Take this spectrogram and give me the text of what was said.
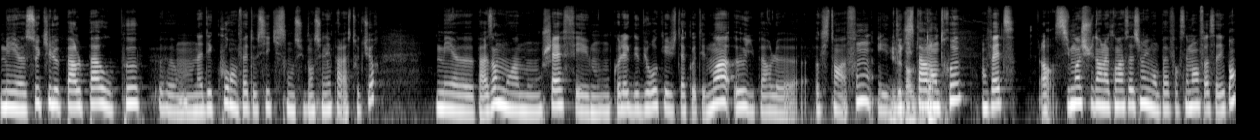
mais euh, ceux qui le parlent pas ou peu, euh, on a des cours en fait aussi qui sont subventionnés par la structure. Mais par exemple, moi, mon chef et mon collègue de bureau qui est juste à côté de moi, eux, ils parlent occitan à fond et Ils dès qu'ils parlent se entre eux, en fait. Alors, si moi je suis dans la conversation, ils vont pas forcément, enfin ça dépend,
